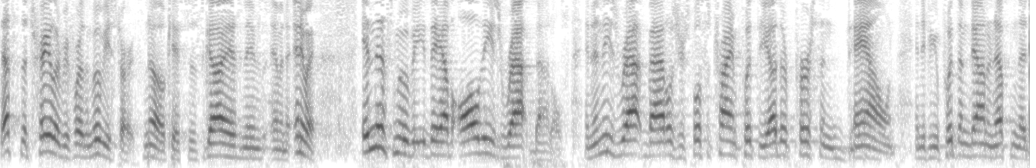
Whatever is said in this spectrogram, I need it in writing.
that's the trailer before the movie starts. No, okay, so this guy, his name's Eminem. Anyway, in this movie, they have all these rap battles. And in these rap battles, you're supposed to try and put the other person down. And if you put them down enough, then the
